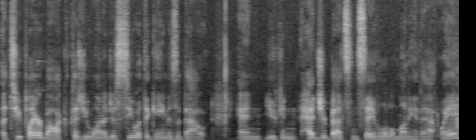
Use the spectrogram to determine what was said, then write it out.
a two-player box because you want to just see what the game is about, and you can hedge your bets and save a little money that way,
